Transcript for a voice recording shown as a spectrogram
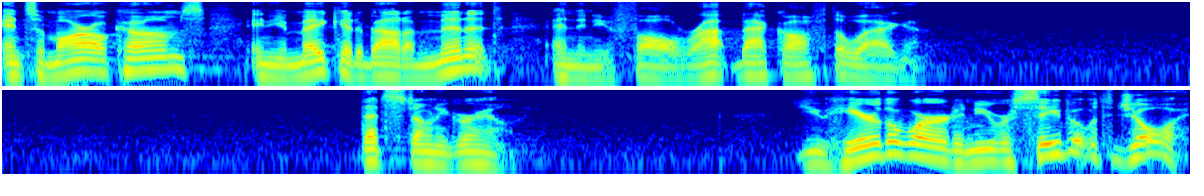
And tomorrow comes, and you make it about a minute, and then you fall right back off the wagon. That's stony ground. You hear the word and you receive it with joy.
